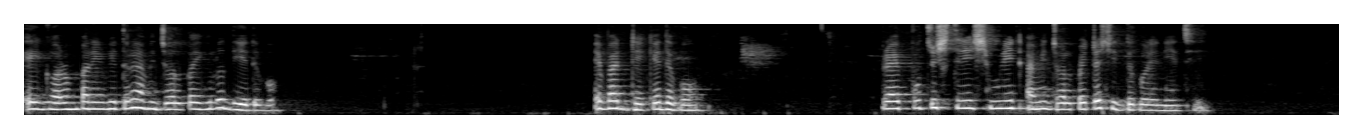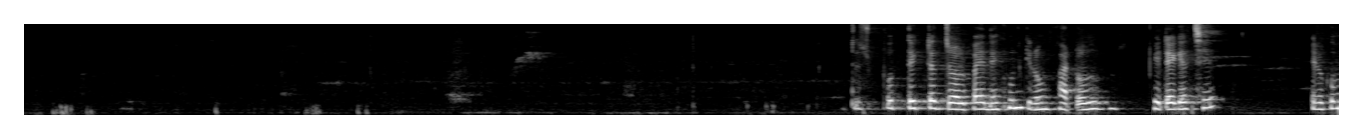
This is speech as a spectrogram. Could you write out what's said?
এই গরম পানির ভিতরে আমি জলপাইগুলো দিয়ে দেব। এবার ঢেকে দেব। প্রায় পঁচিশ তিরিশ মিনিট আমি জলপাইটা সিদ্ধ করে নিয়েছি। প্রত্যেকটা জলপাই দেখুন কীরকম ফাটল ফেটে গেছে। এরকম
